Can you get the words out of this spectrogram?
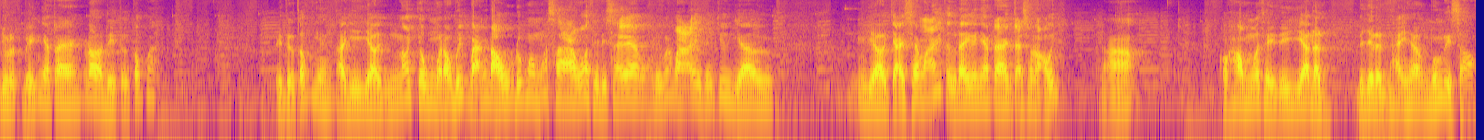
du lịch biển nha trang. Đó là đi từ túc á. Đi từ túc nha. Tại vì giờ nói chung mà đâu biết bản đâu đúng không? Nó xa quá thì đi xe hoặc đi máy bay thôi chứ giờ giờ chạy xe máy từ đây ra nha trang chạy sao nổi. Đó. Còn không thì đi gia đình đi gia đình hay hơn muốn đi sọt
